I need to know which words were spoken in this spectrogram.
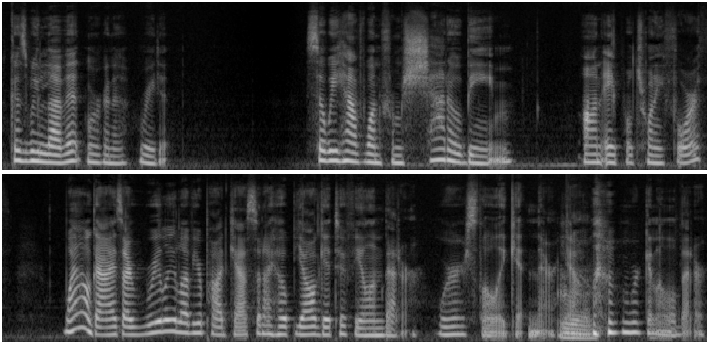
because we love it, we're going to read it. So we have one from Shadowbeam on April 24th. Wow, guys, I really love your podcast, and I hope y'all get to feeling better. We're slowly getting there. Yeah, we're getting a little better.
